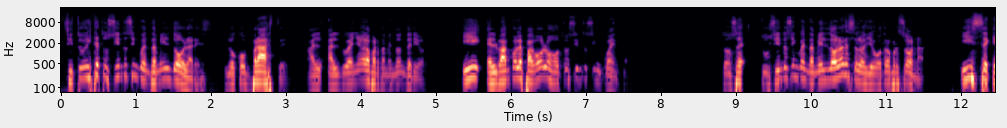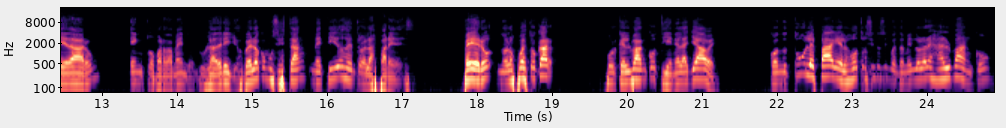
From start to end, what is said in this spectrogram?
si tuviste tus 150 mil dólares, lo compraste al, al, dueño del apartamento anterior y el banco le pagó los otros 150. Entonces, tus 150 mil dólares se los llevó otra persona y se quedaron en tu apartamento, en tus ladrillos. Velo como si están metidos dentro de las paredes. Pero no los puedes tocar porque el banco tiene la llave. Cuando tú le pagues los otros 150 mil dólares al banco,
